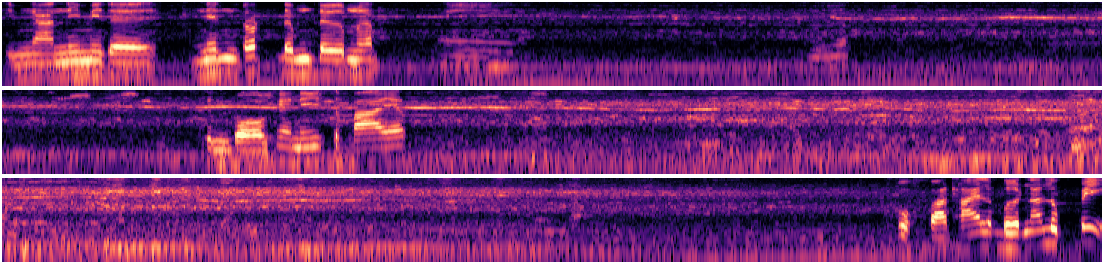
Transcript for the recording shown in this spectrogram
ทีมงานนี้มีแต่เน้นรถเดิมๆนะครับนี่ครับขึ้นบอแค่นี้สบายครับ โอ้ฝาท้ายระเบิดนะลูกปี่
